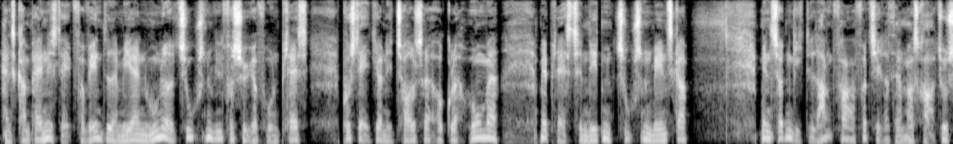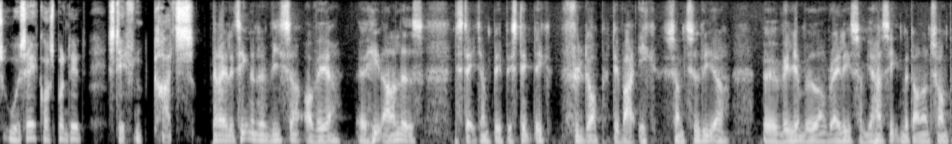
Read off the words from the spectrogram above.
Hans kampagnestab forventede, at mere end 100.000 ville forsøge at få en plads på stadion i Tulsa, Oklahoma, med plads til 19.000 mennesker. Men sådan gik det langt fra, fortæller Danmarks Radios USA-korrespondent Steffen Kratz. Realiteterne viser at være øh, helt anderledes. Stadion blev bestemt ikke fyldt op. Det var ikke som tidligere øh, vælgermøder og rally, som jeg har set med Donald Trump.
